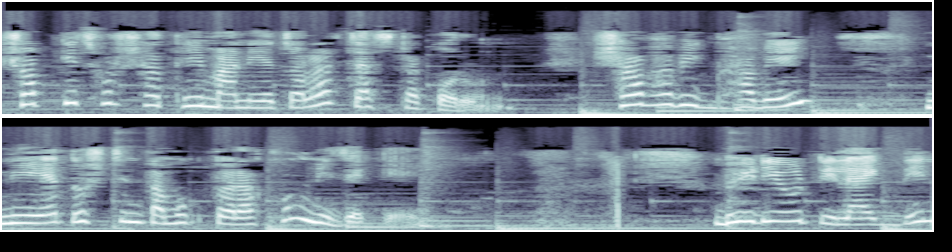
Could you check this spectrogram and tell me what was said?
সবকিছুর সাথে মানিয়ে চলার চেষ্টা করুন। স্বাভাবিকভাবেই নিয়ে দুশ্চিন্তা মুক্ত রাখুন নিজেকে। ভিডিওটি লাইক দিন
